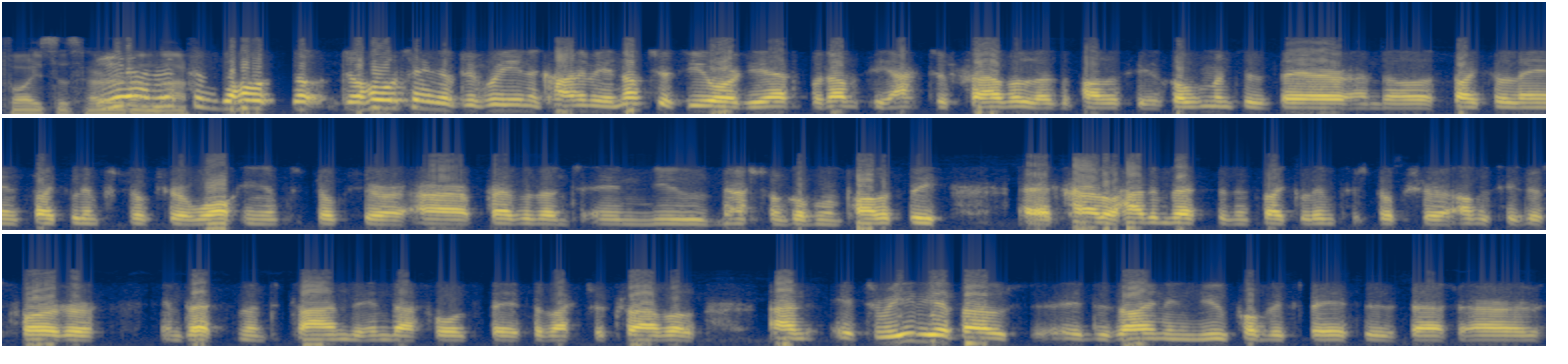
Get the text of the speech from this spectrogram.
voices heard yeah, listen, the whole, the, the, whole thing of the green economy, and not just URDF, but obviously active travel as a policy of government is there, and the cycle lanes, cycle infrastructure, walking infrastructure are prevalent in new national government policy. Uh, Carlow had invested in cycle infrastructure. Obviously, there's further investment planned in that whole space of active travel. And it's really about uh, designing new public spaces that are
